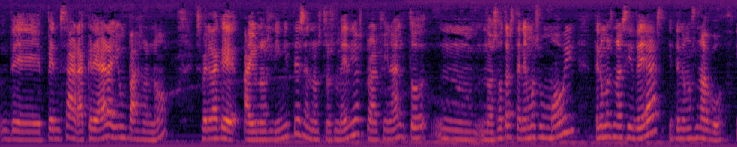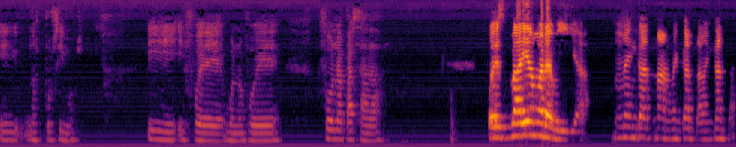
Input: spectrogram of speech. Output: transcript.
de pensar a crear hay un paso, ¿no? Es verdad que hay unos límites en nuestros medios, pero al final todo, mm, nosotras tenemos un móvil, tenemos unas ideas y tenemos una voz y nos pusimos. Y, fue, bueno, fue, fue una pasada. Pues vaya maravilla. Me encanta, me encanta, me encanta.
